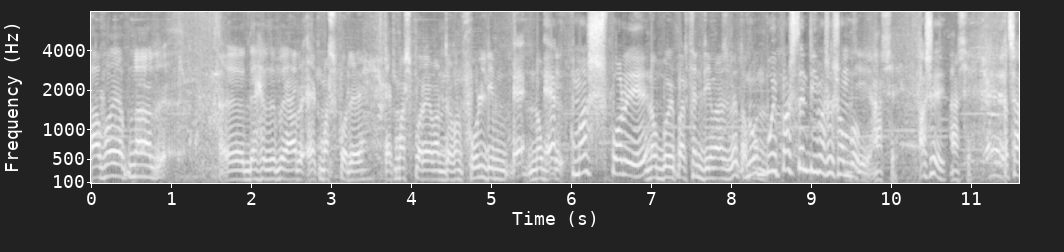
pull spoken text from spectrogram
লাভ হয় আপনার দেখা যাবে আর এক মাস পরে এক মাস পরে আমার যখন ফুল ডিম এক মাস পরে নব্বই পার্সেন্ট ডিম আসবে তখন নব্বই পার্সেন্ট ডিম আসা সম্ভব? আসে। আসে? আসে। আচ্ছা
